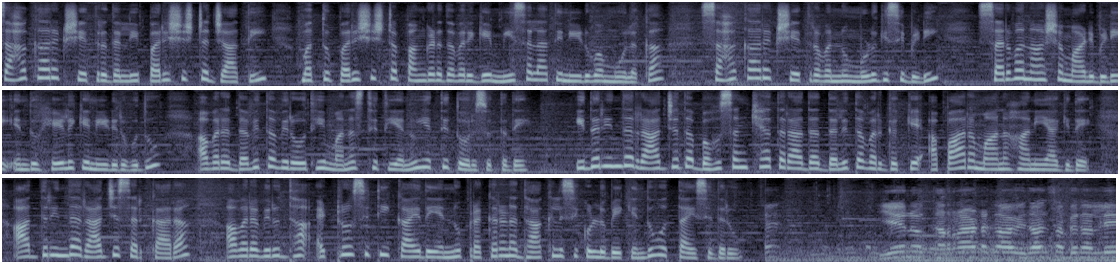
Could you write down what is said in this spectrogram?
ಸಹಕಾರ ಕ್ಷೇತ್ರದಲ್ಲಿ ಪರಿಶಿಷ್ಟ ಜಾತಿ ಮತ್ತು ಪರಿಶಿಷ್ಟ ಪಂಗಡದವರಿಗೆ ಮೀಸಲಾತಿ ನೀಡುವ ಮೂಲಕ ಸಹಕಾರ ಕ್ಷೇತ್ರವನ್ನು ಮುಳುಗಿಸಿಬಿಡಿ, ಸರ್ವನಾಶ ಮಾಡಿಬಿಡಿ ಎಂದು ಹೇಳಿಕೆ ನೀಡಿರುವುದು ಅವರ ದಲಿತ ವಿರೋಧಿ ಮನಸ್ಥಿತಿಯನ್ನು ಎತ್ತಿ ತೋರಿಸುತ್ತದೆ ಇದರಿಂದ ರಾಜ್ಯದ ಬಹುಸಂಖ್ಯಾತರಾದ ದಲಿತ ವರ್ಗಕ್ಕೆ ಅಪಾರ ಮಾನಹಾನಿಯಾಗಿದೆ. ಆದ್ದರಿಂದ ರಾಜ್ಯ ಸರ್ಕಾರ ಅವರ ವಿರುದ್ಧ ಅಟ್ರೋಸಿಟಿ ಕಾಯ್ದೆಯನ್ನು ಪ್ರಕರಣ ದಾಖಲಿಸಿಕೊಳ್ಳಬೇಕೆಂದು ಒತ್ತಾಯಿಸಿದರು. ಏನು ಕರ್ನಾಟಕ ವಿಧಾನಸಭೆಯಲ್ಲಿ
